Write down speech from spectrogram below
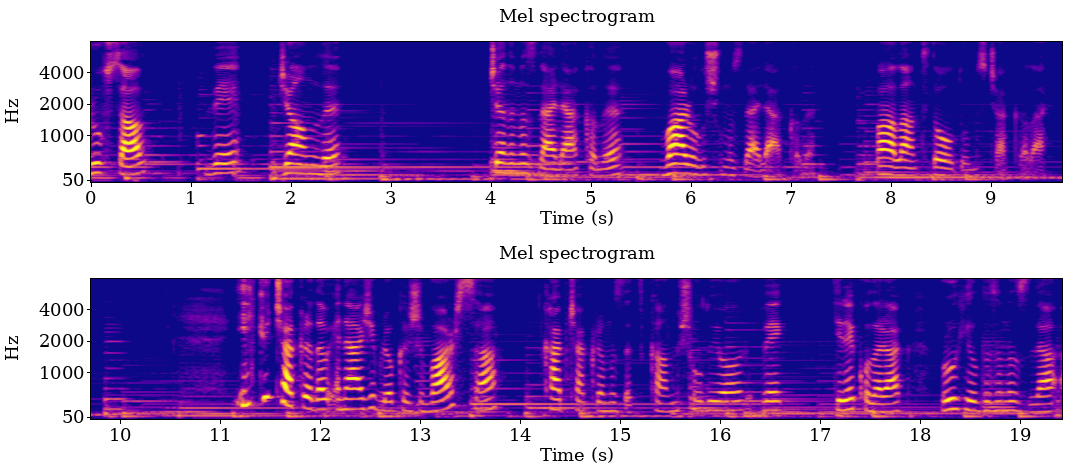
ruhsal ve canlı canımızla alakalı, varoluşumuzla alakalı bağlantıda olduğumuz çakralar. İlk üç çakrada enerji blokajı varsa kalp çakramız da tıkanmış oluyor ve direkt olarak ruh yıldızımızla,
